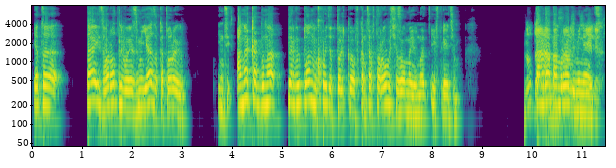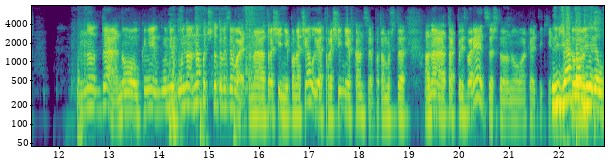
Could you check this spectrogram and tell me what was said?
Это та изворотливая змея, за которой... Она как бы на первый план выходит только в конце второго сезона и в третьем. Ну да, Когда там роли меняются. Ну да, но у нее, она, она хоть что-то вызывает. Она отвращение поначалу и отвращение в конце, потому что она так притворяется, что, ну, опять-таки... Я что... поверил.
